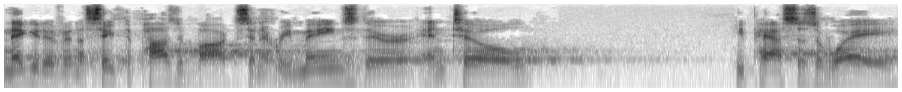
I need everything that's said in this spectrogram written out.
negative in a safe deposit box and it remains there until he passes away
